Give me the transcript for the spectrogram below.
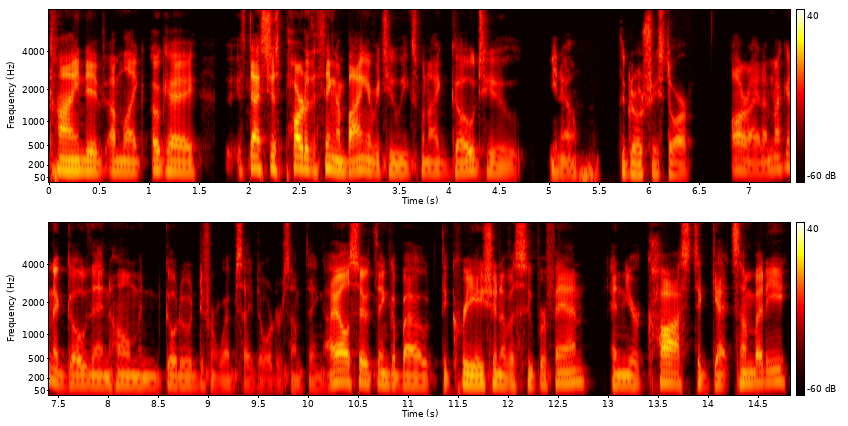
kind of, I'm like, okay, if that's just part of the thing I'm buying every two weeks when I go to, you know, the grocery store, all right, I'm not going to go then home and go to a different website to order something. I also think about the creation of a super fan and your cost to get somebody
